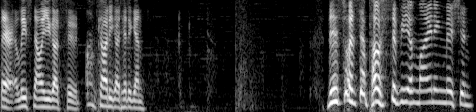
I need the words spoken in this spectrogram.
There, at least now you got food. Oh god, he got hit again. This was supposed to be a mining mission.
